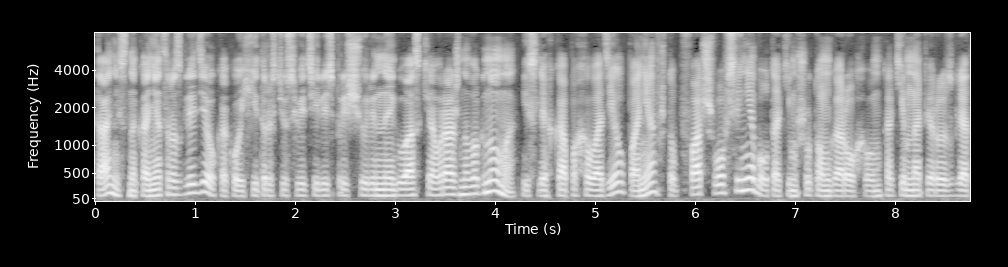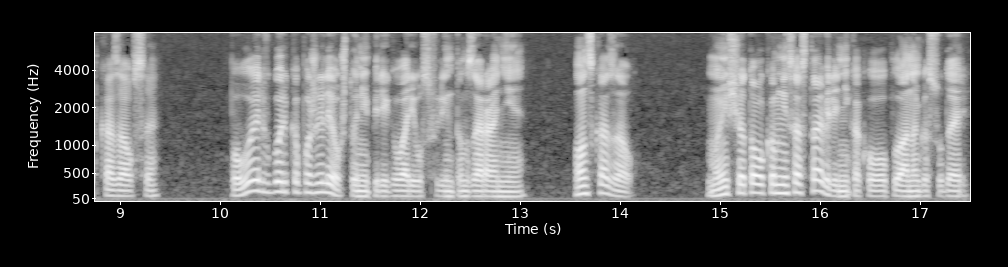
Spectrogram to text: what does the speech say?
Танис наконец разглядел, какой хитростью светились прищуренные глазки овражного гнома, и слегка похолодел, поняв, что Пфадж вовсе не был таким шутом Гороховым, каким на первый взгляд казался. Полуэльф горько пожалел, что не переговорил с Флинтом заранее. Он сказал, «Мы еще толком не составили никакого плана, государь».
